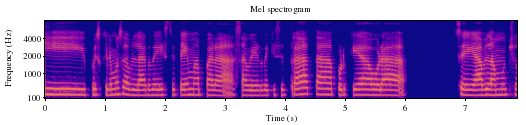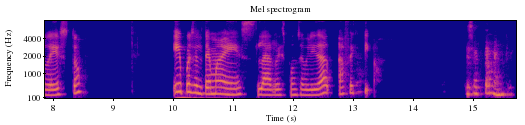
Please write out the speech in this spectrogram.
y pues queremos hablar de este tema para saber de qué se trata, por qué ahora se habla mucho de esto. Y pues el tema es la responsabilidad afectiva. Exactamente.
